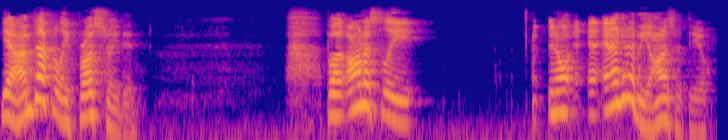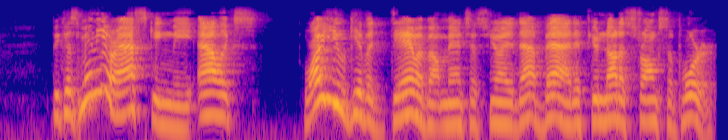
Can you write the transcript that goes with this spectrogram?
yeah, I'm definitely frustrated. But honestly, you know, and, and I gotta be honest with you, because many are asking me, Alex, why do you give a damn about Manchester United that bad if you're not a strong supporter?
